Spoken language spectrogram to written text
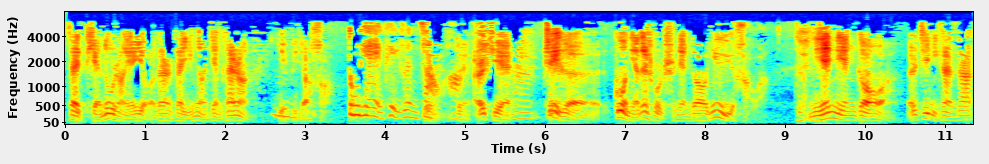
在甜度上也有了，但是在营养健康上也比较好。冬天也可以润燥啊。对，而且嗯这个过年的时候吃年糕寓意好啊，对年年高啊，而且你看它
